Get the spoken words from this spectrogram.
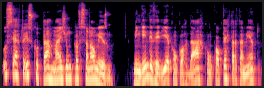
o certo é escutar mais de um profissional mesmo. Ninguém deveria concordar com qualquer tratamento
